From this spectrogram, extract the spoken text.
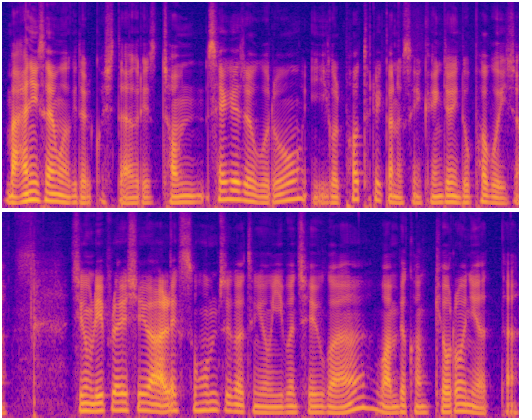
많이 사용하게 될 것이다. 그래서 전 세계적으로 이걸 퍼뜨릴 가능성이 굉장히 높아 보이죠. 지금 리플래시와 알렉스 홈즈 같은 경우 이번 제휴가 완벽한 결혼이었다.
